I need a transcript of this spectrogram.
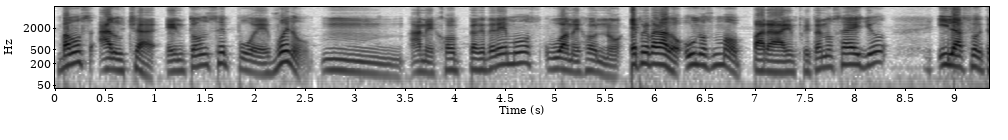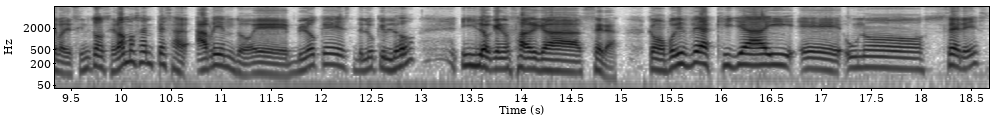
Vamos a luchar. Entonces, pues bueno, mm, a mejor perderemos o a mejor no. He preparado unos mobs para enfrentarnos a ellos. Y la suerte decir. Entonces, vamos a empezar abriendo eh, bloques de Lucky Blow y lo que nos salga será. Como podéis ver, aquí ya hay eh, unos seres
